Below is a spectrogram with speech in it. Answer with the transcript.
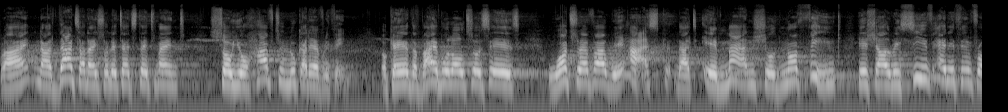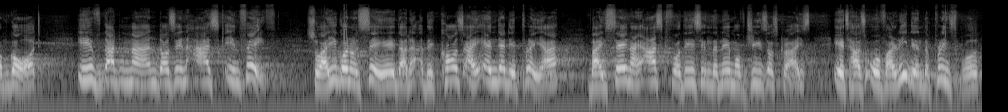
right? Now, that's an isolated statement, so you have to look at everything. Okay? The Bible also says, whatsoever we ask, that a man should not think he shall receive anything from God if that man doesn't ask in faith. So, are you going to say that because I ended a prayer by saying I ask for this in the name of Jesus Christ, it has overridden the principle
